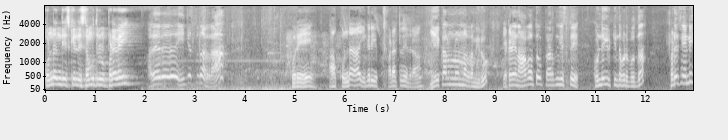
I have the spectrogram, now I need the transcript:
కొండను తీసుకెళ్ళి సముద్రం పడవేయి. అరే ఏం చేస్తున్నారా? ఒరే ఆ కొండ ఎగిరి పడట్లేదురా. ఏ కాలంలో ఉన్నారా మీరు? ఎక్కడైనా ఆవలతో ప్రార్థన చేస్తే కొండగిరి కింద పడిపోద్దా? పడేసేయండి.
